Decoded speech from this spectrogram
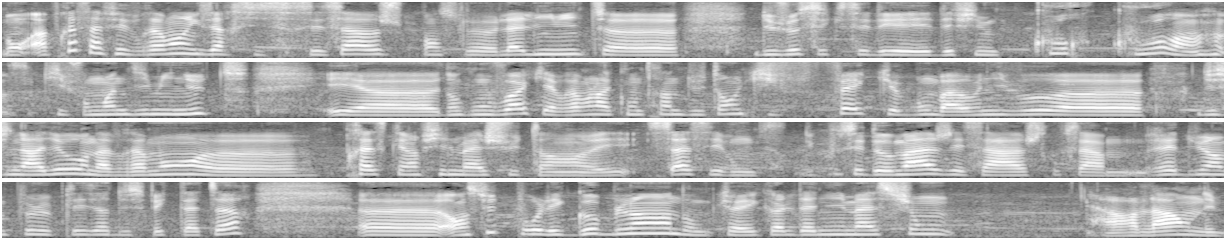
bon. Après, ça fait vraiment exercice. C'est ça, je pense, la limite euh, du jeu, c'est que c'est des, films courts, courts, qui font moins de 10 minutes, et donc on voit qu'il y a vraiment la contrainte du temps qui fait que bon bah au niveau du scénario, on a vraiment presque un film à chute. hein. et ça, c'est bon. Du coup, c'est dommage et ça, je trouve ça réduit un peu le plaisir du spectateur. Ensuite, pour les Gobelins, donc euh, école d'animation, alors là, on est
